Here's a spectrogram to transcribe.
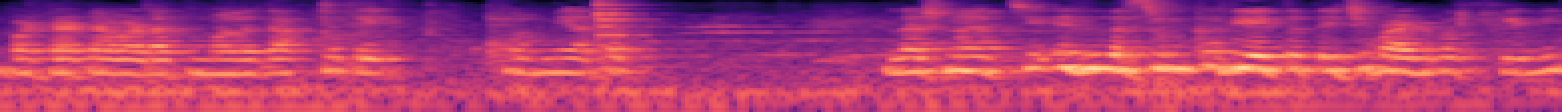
बटाटावाडा तुम्हाला दाखवते. तर मी आता लसणाची लसूण कधी येतं त्याची वाट बघते मी.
